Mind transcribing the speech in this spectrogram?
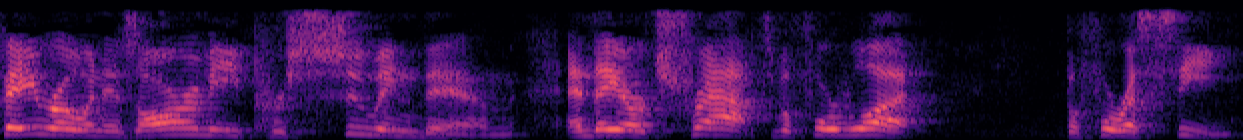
Pharaoh and his army pursuing them, and they are trapped before what? Before a sea.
